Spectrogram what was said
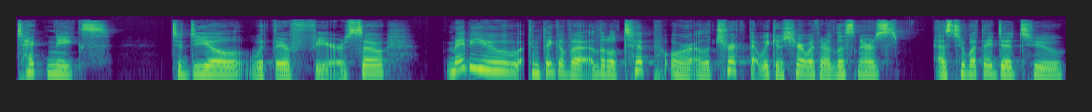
techniques to deal with their fears. So maybe you can think of a, a, little tip or a trick that we can share with our listeners as to what they did to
